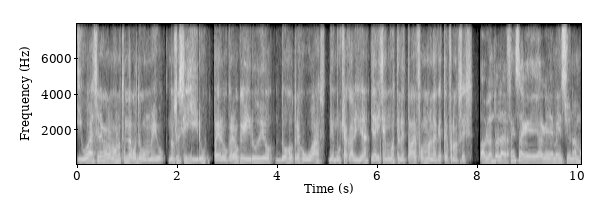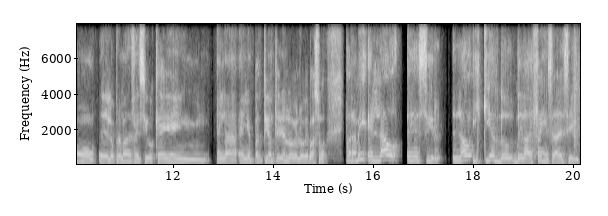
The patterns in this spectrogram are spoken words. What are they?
Y voy a decir que a lo mejor no están de acuerdo conmigo. No sé si Giroud, pero creo que Giroud dio dos o tres jugadas de mucha calidad y ahí se muestra el estado de forma en la que está el francés. Hablando de la defensa, que ya que mencionamos eh, los problemas defensivos que hay en, en, la, en el partido anterior, lo, que pasó, para mí el lado, es decir, lado izquierdo de la defensa, es decir,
